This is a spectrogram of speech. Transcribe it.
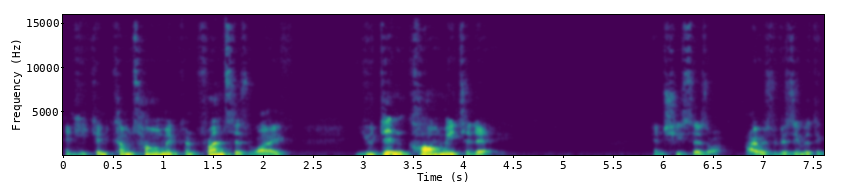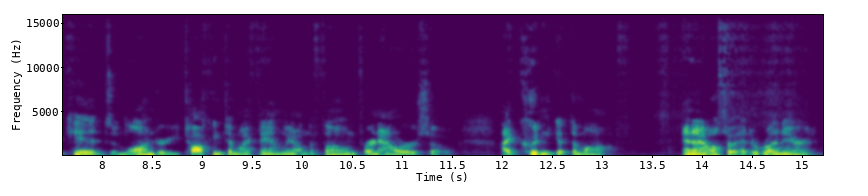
and he can, comes home and confronts his wife, You didn't call me today. And she says, well, I was busy with the kids and laundry, talking to my family on the phone for an hour or so. I couldn't get them off. And I also had to run errands.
